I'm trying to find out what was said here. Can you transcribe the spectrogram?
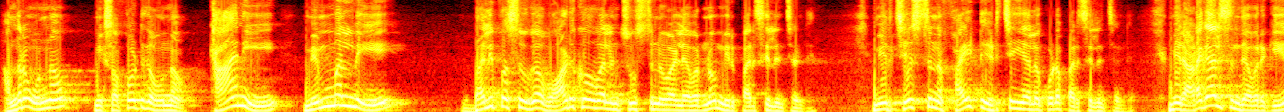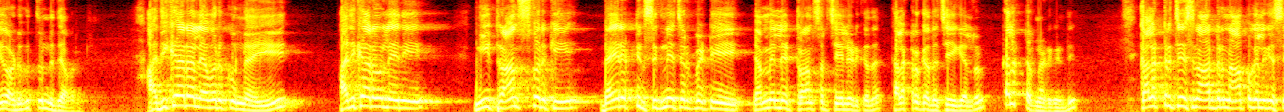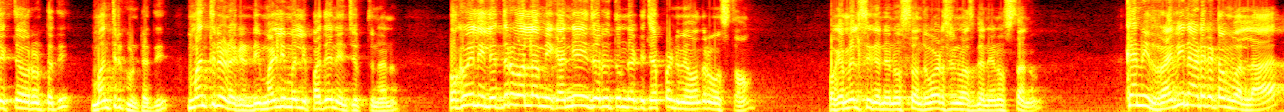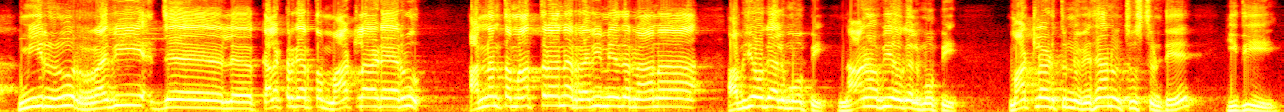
అందరం ఉన్నాం మీకు సపోర్ట్గా ఉన్నాం. కానీ మిమ్మల్ని బలిపశువుగా వాడుకోవాలని చూస్తున్న వాళ్ళు ఎవరినో మీరు పరిశీలించండి. మీరు చేస్తున్న ఫైట్ ఎటు చేయాలో కూడా పరిశీలించండి. మీరు అడగాల్సింది ఎవరికి అడుగుతున్నది ఎవరికి. అధికారాలు ఎవరికి ఉన్నాయి అధికారం లేని మీ ట్రాన్స్ఫర్కి డైరెక్ట్ సిగ్నేచర్ పెట్టి ఎమ్మెల్యే ట్రాన్స్ఫర్ చేయలేడు కదా? కలెక్టర్ కదా చేయగలరు? కలెక్టర్ని అడగండి. కలెక్టర్ చేసిన ఆర్డర్ని ఆపగలిగే శక్తి ఎవరు ఉంటుంది మంత్రికి ఉంటుంది మంత్రిని అడగండి. మళ్ళీ మళ్ళీ పదే నేను చెప్తున్నాను. ఒకవేళ వీళ్ళిద్దరి వల్ల మీకు అన్యాయం జరుగుతుందంటే చెప్పండి మేమందరం వస్తాం. ఒక ఎమ్మెల్సీగా నేను వస్తాను దువాడ శ్రీనివాస్గా నేను వస్తాను. కానీ రవిని అడగటం వల్ల మీరు రవి జ- కలెక్టర్ గారితో మాట్లాడారు. అన్నంత మాత్రాన రవి మీద నానా అభియోగాలు మోపి నానా అభియోగాలు మోపి మాట్లాడుతున్న విధానం చూస్తుంటే ఇది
